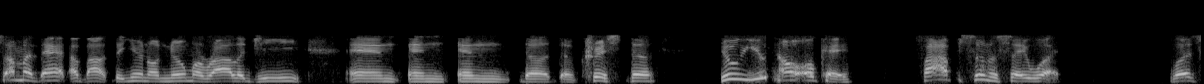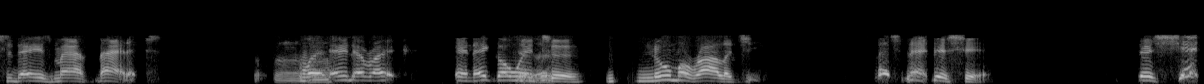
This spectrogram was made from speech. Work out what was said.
some of that about the, you know, numerology and and and the the Krishna. Do you know, okay, five percent will say what? What's today's mathematics? Mhm. Well, ain't that right? And they go Yeah. into numerology. Listen at this shit. The shit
